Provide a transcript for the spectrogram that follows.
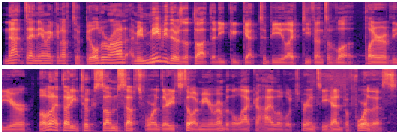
not dynamic enough to build around. I mean, maybe there's a thought that he could get to be like defensive lo- player of the year level. I thought he took some steps forward there. He still, I mean, remember the lack of high level experience he had before this.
